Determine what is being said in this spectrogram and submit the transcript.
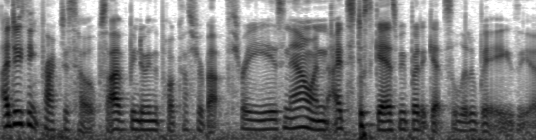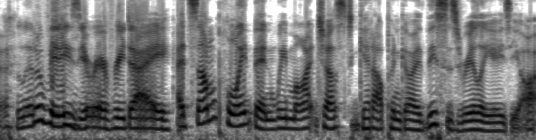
I do think practice helps. I've been doing the podcast for about three years now, and it still scares me, but it gets a little bit easier. A little bit easier every day. At some point, then we might just get up and go, "This is really easy." I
